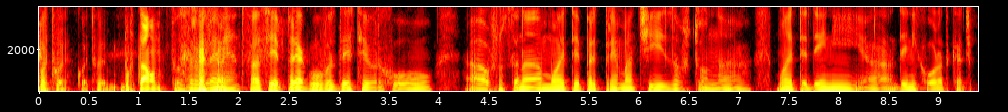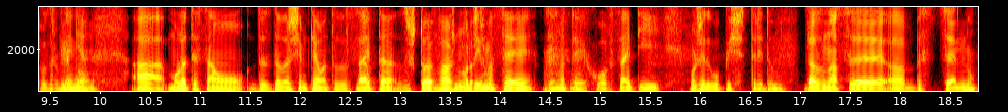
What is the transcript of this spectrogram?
Което е, което е брутално. Поздравления. Това си е пряко въздействие върху а, общността на моите предприемачи и изобщо на моите дейни, а, дейни хора, така че поздравления. А, моля те само да завършим темата за сайта. Да. Защо е важно да имате, да имате хубав сайт и може да го пишеш с три думи? Да, за нас е а, безценно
